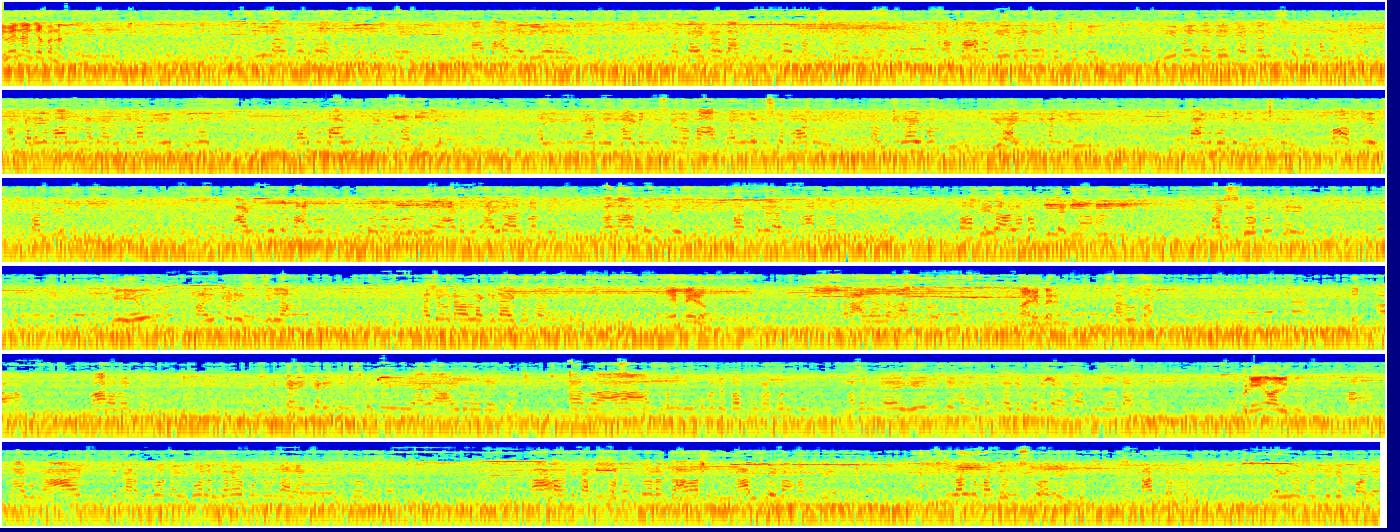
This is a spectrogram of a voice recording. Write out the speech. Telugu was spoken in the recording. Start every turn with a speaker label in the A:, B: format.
A: ఏమైందని చెప్పనా?
B: సివిల్ హాస్పిటల్లో మా భార్య డెలివర్ అయింది చక్కగా ఇక్కడ డాక్టర్ ఎక్కువ మా పాపకి ఏమైందని చెప్తుంటే ఏమైందంటే కట్ల తీసుకోపోమన్నది అక్కడే వాళ్ళు నన్ను అడిగితే నాకు ఏం తెలియదు. కడుపు బాగుంటుందని పట్టించు అది నాడు బయటకు తీసుకురా మా ప్రైవేట్లో తీసుకుపోవటం నాకు కిరాయి పట్టు కిరాయి ఇచ్చినట్టు కాకపోతే నేను ఇస్తే మా పంపించు ఆడిపోతే వాళ్ళు ఇంకొక ఒక రోజు ఆటో హైదరాబాద్ పంపారు వాళ్ళు చేసి బతకలేదు అని వాళ్ళు పంపించింది మా పేద వాళ్ళ బతుకులు ఎట్లా? పడుచుకోకపోతే మీరు ఏ ఊరు? మాది ఇక్కడ జిల్లా. అశోక్ నగర్ లక్కి రాయకుంటాం
A: ఏం పేరు?
B: రాజల్ల రాజు
A: భార్య పేరు?
B: స్వరూప ఆ, వారం అవుతుంది ఇక్కడ ఇక్కడ ఇంటి తీసుకుపోయి ఐదు రోజులు అయిపోయింది హాస్పిటల్ తీసుకుపోతే బతుకు నా కొడుకు. అసలు ఏ విషయం అనేది చక్కగా చెప్పారు ఇక్కడ పిల్లలు దాకా.
A: ఇప్పుడు ఏం కావాలి నీకు?
B: నా కడుపుకోతే ఇంకోళ్ళకి జరగకుండా ఉండాలని కోరుకుంటాను నా అది కడుపుకోవడం ఇంకోళ్ళకి కావాలి కాలిపోయినా మంచి పిల్లల్ని మంచిగా చూసుకోవాలి ఇప్పుడు. డాక్టర్. అలా ఏదైనా ఉంటే చెప్పాలి.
